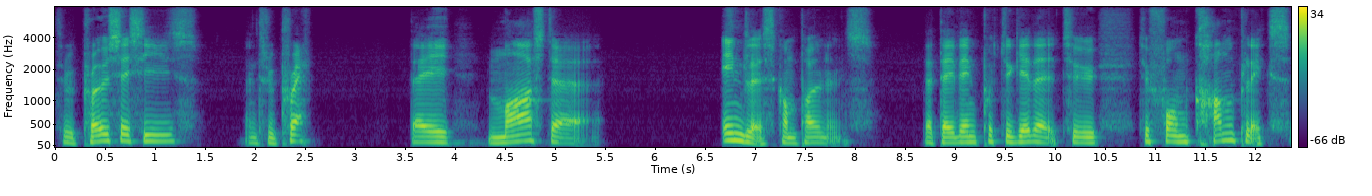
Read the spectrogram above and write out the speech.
through processes and through practice. They master endless components that they then put together to to form complex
